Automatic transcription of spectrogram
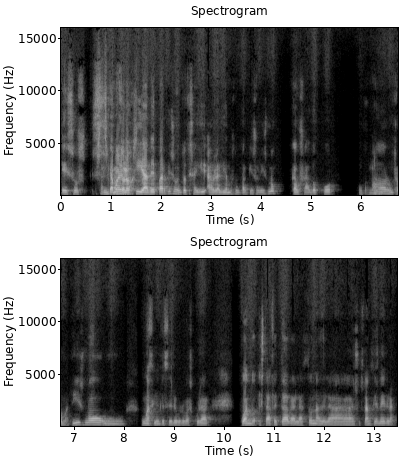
esos sintomatología de Parkinson, entonces ahí hablaríamos de un parkinsonismo causado por un tumor, un traumatismo, un, un accidente cerebrovascular. Cuando está afectada la zona de la sustancia negra,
